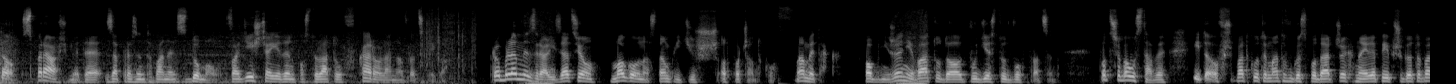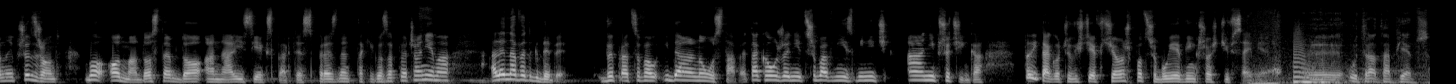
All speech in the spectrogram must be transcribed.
to sprawdźmy te zaprezentowane z dumą 21 postulatów Karola Nawrockiego. Problemy z realizacją mogą nastąpić już od początku. Mamy tak: obniżenie VAT-u do 22%. Potrzeba ustawy i to w przypadku tematów gospodarczych najlepiej przygotowanej przez rząd, bo on ma dostęp do analiz i ekspertyz. Prezydent takiego zaplecza nie ma, ale nawet gdyby wypracował idealną ustawę, taką, że nie trzeba w niej zmienić ani przecinka, to i tak oczywiście wciąż potrzebuje większości w Sejmie. Y, utrata pieprzu.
